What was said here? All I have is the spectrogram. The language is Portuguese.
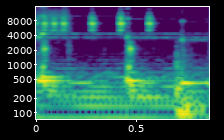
Música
